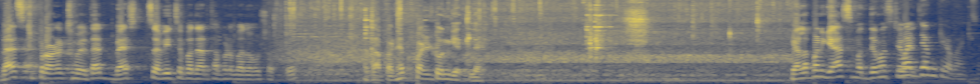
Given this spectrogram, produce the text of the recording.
बेस्ट प्रॉडक्ट मिळतात. बेस्ट चवीचे पदार्थ आपण बनवू शकतो. आता आपण हे पलटून घेतलंय. याला पण गॅस मध्यमच ठेवायचा? मध्यम ठेवायचं.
